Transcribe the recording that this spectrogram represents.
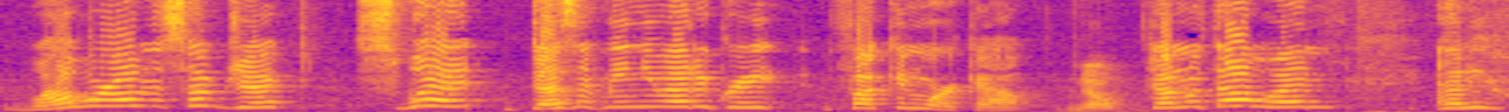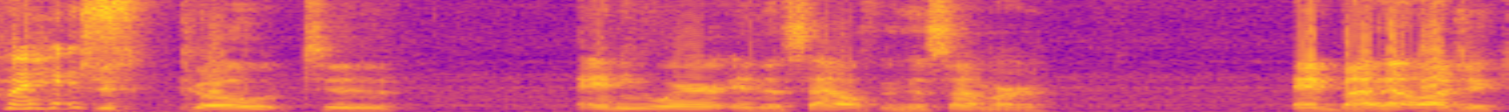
while we're on the subject, sweat doesn't mean you had a great fucking workout. Nope. Done with that one. Anyways, just go to anywhere in the south in the summer and by that logic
